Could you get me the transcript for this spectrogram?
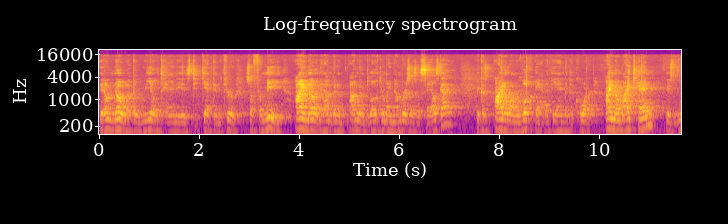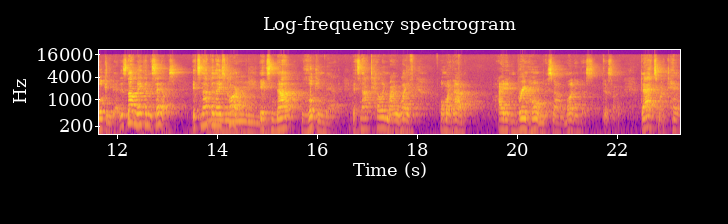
They don't know what the real ten is to get them through. So for me, I know that I'm gonna I'm gonna blow through my numbers as a sales guy because I don't want to look bad at the end of the quarter. I know my ten is looking bad. It's not making the sales. It's not the nice car. Mm. It's not looking bad. It's not telling my wife, "Oh my God, I didn't bring home this amount of money this this time." That's my ten.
